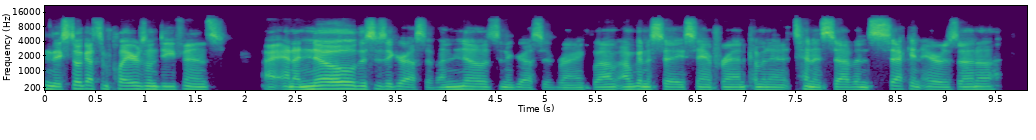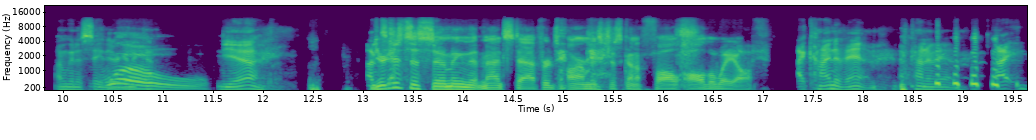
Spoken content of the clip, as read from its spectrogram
And they still got some players on defense. I, and I know this is aggressive. I know it's an aggressive rank, but I'm, I'm going to say San Fran coming in at 10 and 7, second Arizona. I'm going to say they're going to. Whoa. Yeah. I'm You're tell- just assuming that Matt Stafford's arm is just going to fall all the way off. I kind of am. I kind of am. I,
